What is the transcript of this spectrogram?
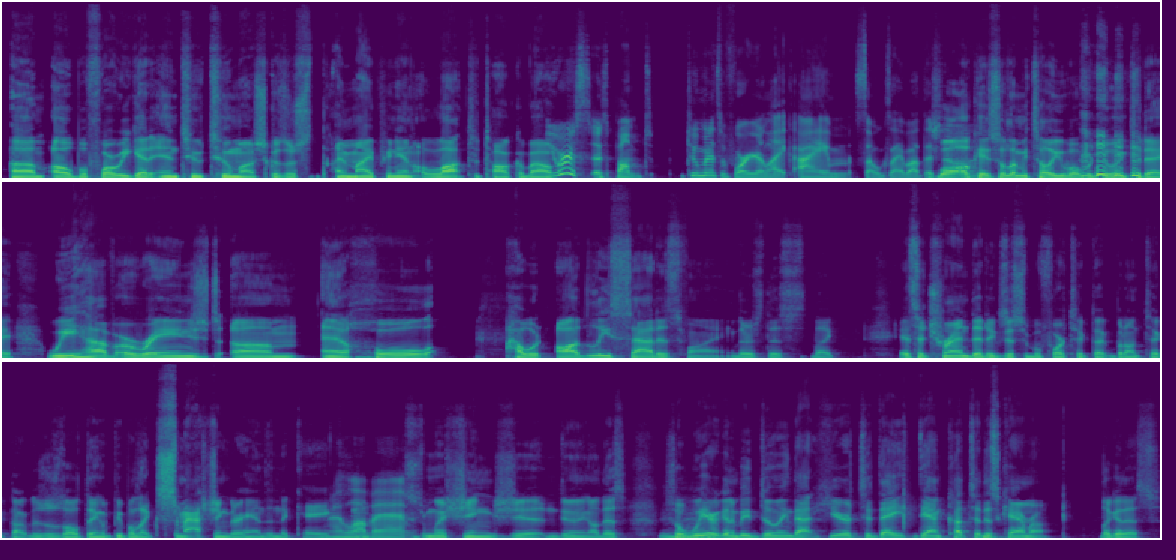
um. Oh, before we get into too much, because there's, in my opinion, a lot to talk about. You were as pumped two minutes before. You're like, I'm so excited about this. Well, show. okay, so let me tell you what we're doing today. we have arranged um a whole how oddly satisfying. There's this like it's a trend that existed before TikTok, but on TikTok there's this whole thing of people like smashing their hands into cake. I love it. Smishing shit and doing all this. So Mhm. we are gonna be doing that here today. Dan, cut to this camera. Look at this.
